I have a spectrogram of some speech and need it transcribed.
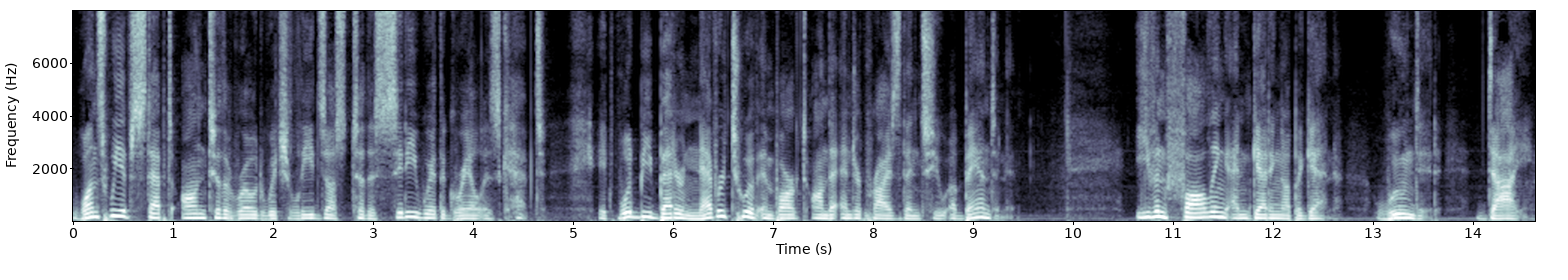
Once we have stepped onto the road which leads us to the city where the Grail is kept, it would be better never to have embarked on the enterprise than to abandon it. Even falling and getting up again, wounded, dying,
